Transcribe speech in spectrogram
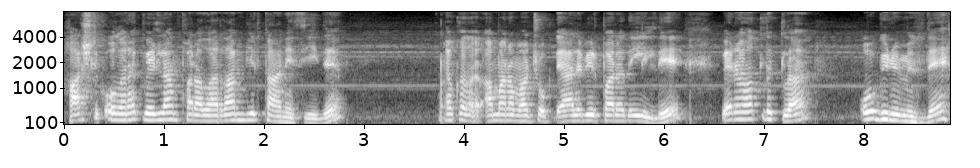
harçlık olarak verilen paralardan bir tanesiydi. O kadar aman aman çok değerli bir para değildi. Ve rahatlıkla o günümüzde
